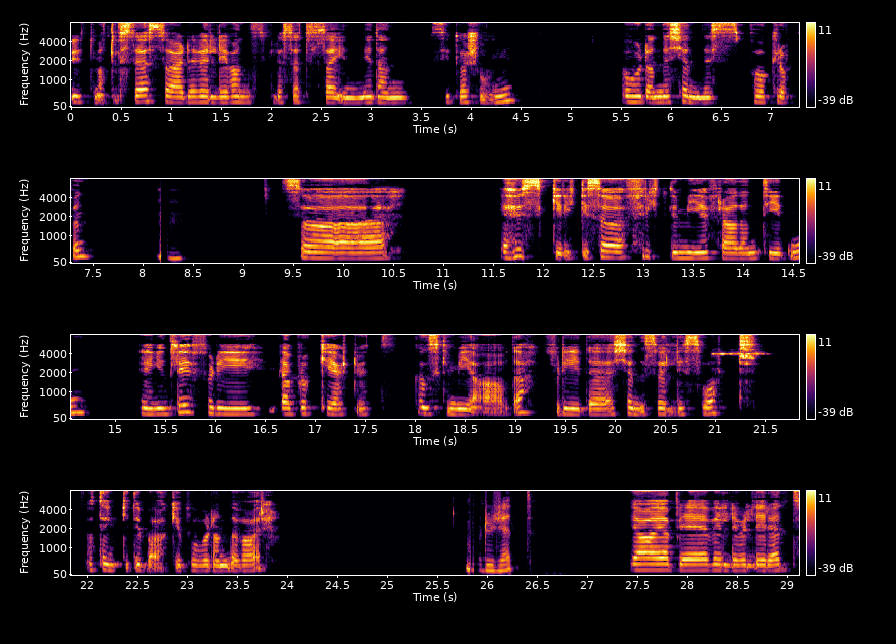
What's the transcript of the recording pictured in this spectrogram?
utmattelse, så er det veldig vanskelig å sette seg inn i den situasjonen. Og hvordan det kjennes på kroppen. Mm. Så jeg husker ikke så fryktelig mye fra den tiden, egentlig, fordi jeg har blokkert ut ganske mye av det. Fordi det kjennes veldig sårt å tenke tilbake på hvordan det var. Var du redd? Ja, jeg ble veldig, veldig redd.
